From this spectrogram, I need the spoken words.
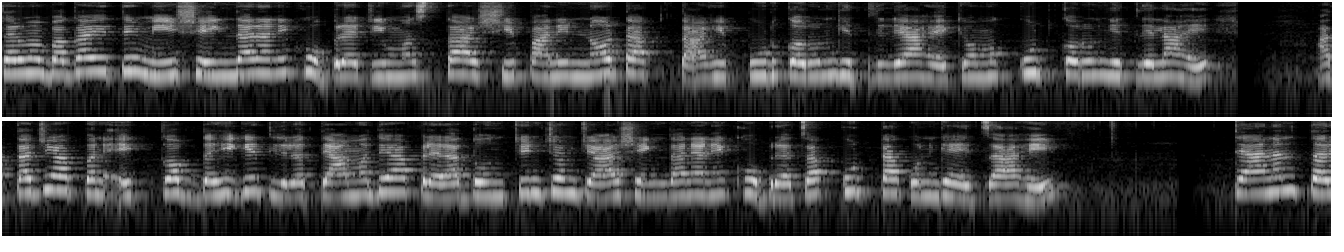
तर मग बघा इथे मी शेंगदाणा आणि खोबऱ्याची मस्त अशी पाणी न टाकता ही पूड करून घेतलेली आहे किंवा मग कूट करून घेतलेला आहे. आता जे आपण एक कप दही घेतलेलं त्यामध्ये आपल्याला दोन तीन चमचा शेंगदाण्याने खोबऱ्याचा कूट टाकून घ्यायचा आहे. त्यानंतर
